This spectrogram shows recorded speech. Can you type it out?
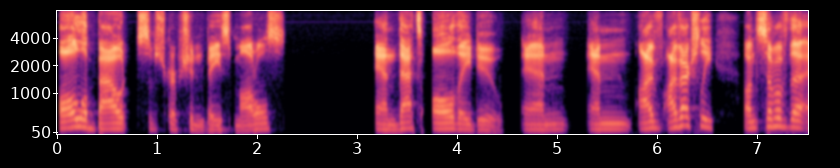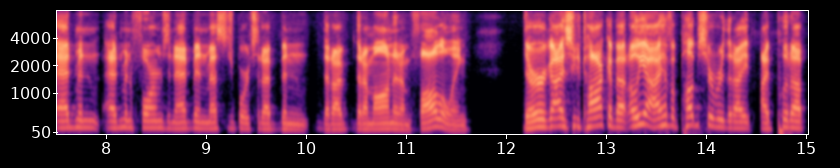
all about subscription based models and that's all they do. And and I've I've actually on some of the admin admin forums and admin message boards that I've been that I've that I'm on and I'm following there are guys who talk about oh yeah i have a pub server that i i put up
